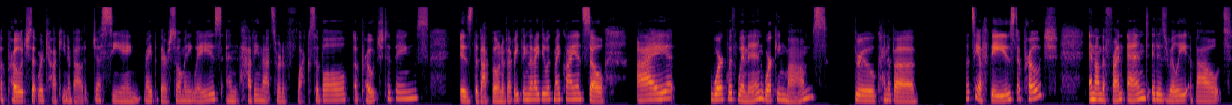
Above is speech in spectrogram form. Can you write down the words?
approach that we're talking about of just seeing, right, that there are so many ways and having that sort of flexible approach to things is the backbone of everything that I do with my clients. So I work with women, working moms through kind of a let's say a phased approach. And on the front end, it is really about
